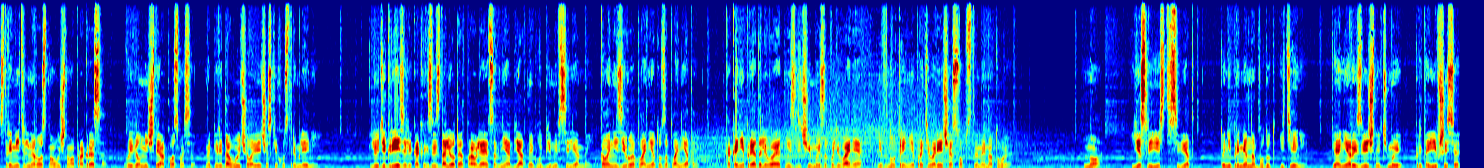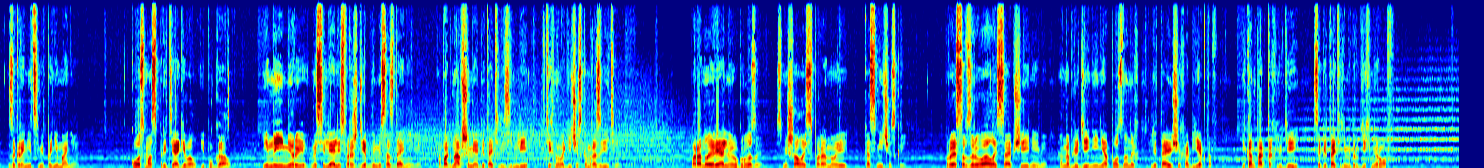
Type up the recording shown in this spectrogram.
Стремительный рост научного прогресса вывел мечты о космосе на передовую человеческих устремлений. Люди грезили, как их звездолеты отправляются в необъятные глубины Вселенной, колонизируя планету за планетой, как они преодолевают неизлечимые заболевания и внутренние противоречия собственной натуры. Но, если есть свет, то непременно будут и тени, пионеры извечной тьмы, притаившиеся за границами понимания – Космос притягивал и пугал. Иные миры населялись враждебными созданиями, обогнавшими обитателей Земли в технологическом развитии. Паранойя реальной угрозы смешалась с паранойей космической. Пресса взрывалась сообщениями о наблюдении неопознанных летающих объектов и контактах людей с обитателями других миров.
